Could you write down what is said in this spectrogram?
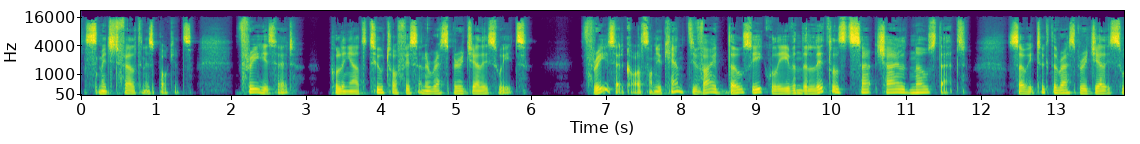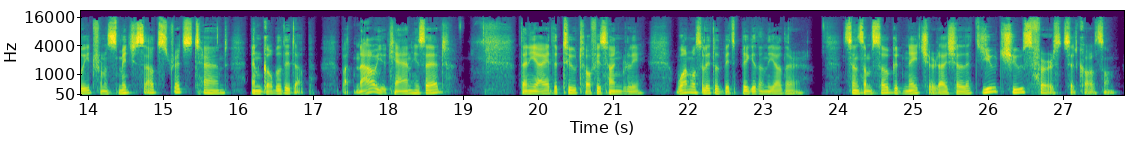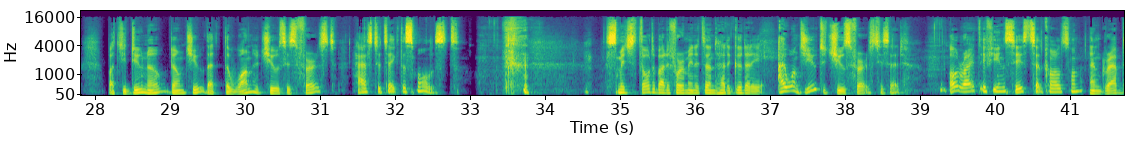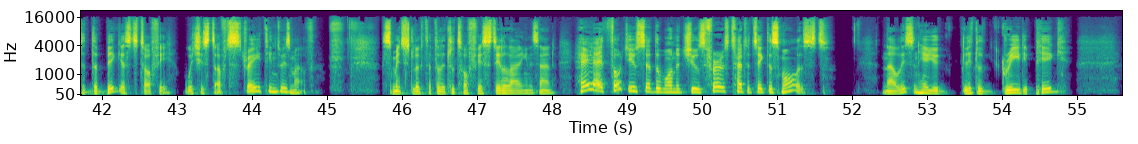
Smidge felt in his pockets. Three, he said, pulling out two toffees and a raspberry jelly sweet. Three, said Carlson. You can't divide those equally. Even the littlest child knows that. So he took the raspberry jelly sweet from Smidge's outstretched hand and gobbled it up. But now you can, he said. Then he eyed the two toffees hungrily. One was a little bit bigger than the other. Since I'm so good natured, I shall let you choose first, said Carlson. But you do know, don't you, that the one who chooses first has to take the smallest. Smidge thought about it for a minute and had a good idea. I want you to choose first, he said. All right, if you insist, said Carlson, and grabbed the biggest toffee, which he stuffed straight into his mouth. Smidge looked at the little toffee still lying in his hand. Hey, I thought you said the one who choose first had to take the smallest. Now listen here, you little greedy pig.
